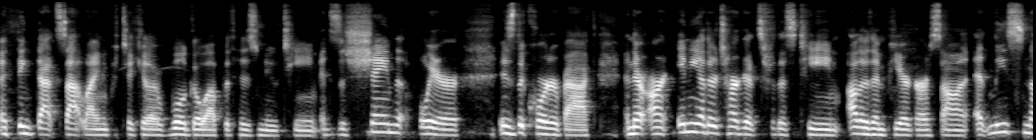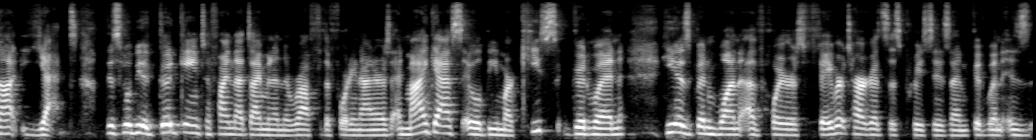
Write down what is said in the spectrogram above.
I think that stat line in particular will go up with his new team. It's a shame that Hoyer is the quarterback and there aren't any other targets for this team other than Pierre Garcon, at least not yet. This will be a good game to find that diamond in the rough for the 49ers. And my guess it will be Marquise Goodwin. He has been one of Hoyer's favorite targets this preseason. Goodwin is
